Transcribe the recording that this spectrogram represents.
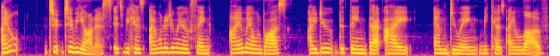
I don't to to be honest, it's because I want to do my own thing. I am my own boss. I do the thing that I am doing because I love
